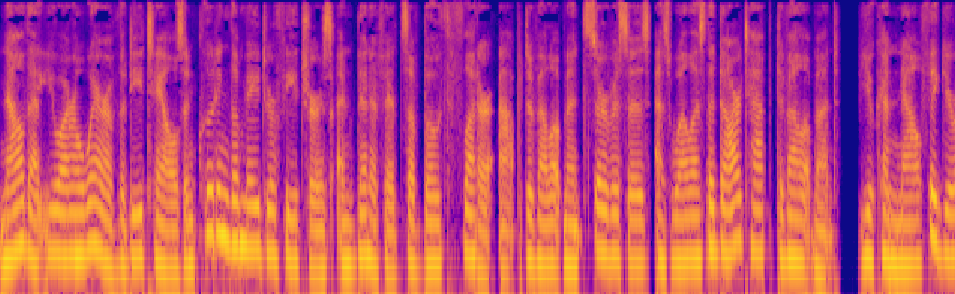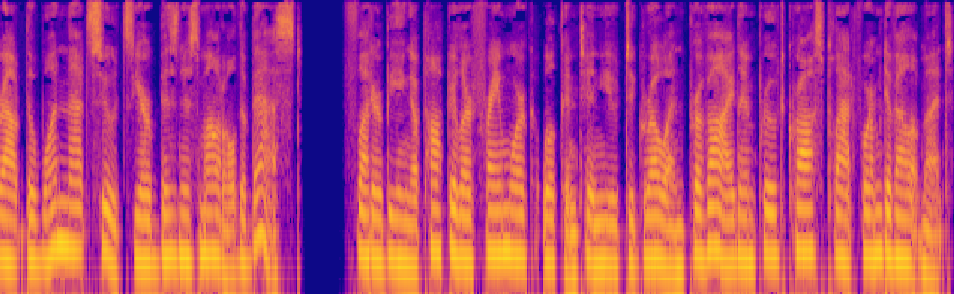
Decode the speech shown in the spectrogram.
now that you are aware of the details including the major features and benefits of both Flutter app development services as well as the Dart app development, you can now figure out the one that suits your business model the best. Flutter being a popular framework will continue to grow and provide improved cross-platform development.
